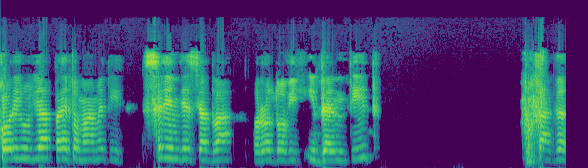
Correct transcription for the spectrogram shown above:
chorí ľudia, preto máme tých 72 rodových identít, no tak e,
